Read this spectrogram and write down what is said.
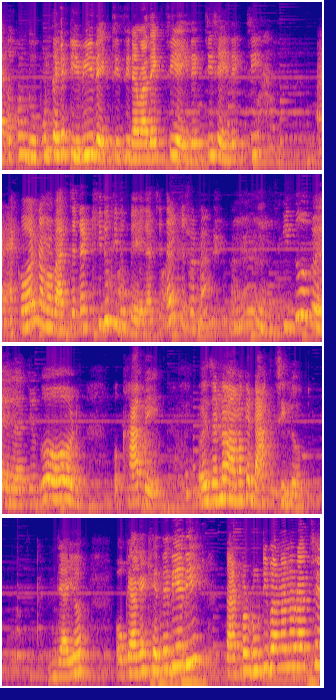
এতক্ষণ দুপুর থেকে টিভি দেখছি সিনেমা দেখছি, এই দেখছি, সেই দেখছি। আর এখন আমার বাচ্চাটা খিদু খিদু পেয়ে গেছে, তাই তো শোনা খিদু পেয়ে গেছে গোড ও খাবে। ওই জন্য আমাকে ডাকছিল। যাই হোক, ওকে আগে খেতে দিয়ে দিই, তারপর রুটি বানানোর আছে।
